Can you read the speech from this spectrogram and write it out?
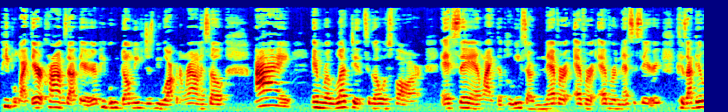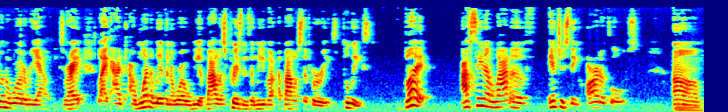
people. Like there are crimes out there. There are people who don't need to just be walking around. And so i am reluctant to go as far as saying like the police are never ever ever necessary because i deal in a world of realities right? Like i, I want to live in a world where we abolish prisons and we abolish the police police. But i've seen a lot of interesting articles um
